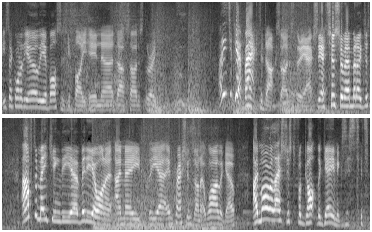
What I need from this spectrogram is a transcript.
He's like one of the earlier bosses you fight in uh, Darksiders 3. I need to get back to Darksiders 3, actually. I just remembered I just... After making the uh, video on it, I made the uh, impressions on it a while ago. I more or less just forgot the game existed.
